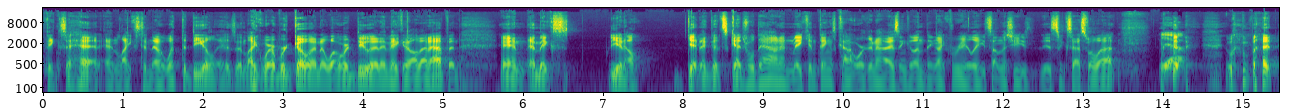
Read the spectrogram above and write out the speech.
thinks ahead and likes to know what the deal is and like where we're going and what we're doing and making all that happen, and it makes you know getting a good schedule down and making things kind of organized and going thing like really something she is successful at. Yeah. but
